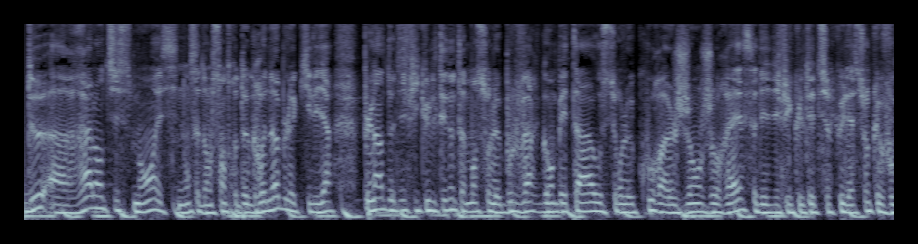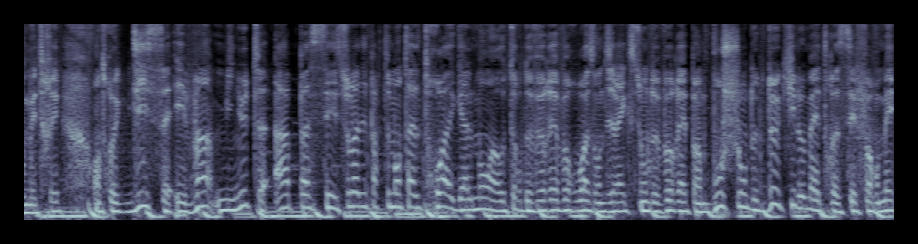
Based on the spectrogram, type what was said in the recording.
de ralentissement. Et sinon, c'est dans le centre de Grenoble qu'il y a plein de difficultés, notamment sur le boulevard Gambetta ou sur le cours Jean Jaurès. Des difficultés de circulation que vous mettrez entre 10 et 20 minutes à passer. Sur la départementale 3 également, à hauteur de Verret-Voroise en direction de Vorep, un bouchon de 2 km s'est formé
